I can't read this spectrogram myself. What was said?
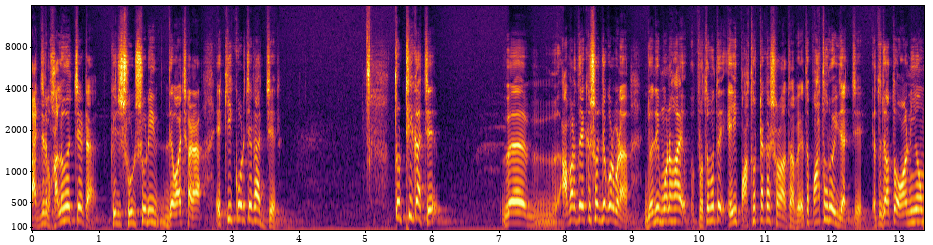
রাজ্যের ভালো হচ্ছে এটা? কিছু সুরসুরি দেওয়া ছাড়া, এ কী করছে রাজ্যের? তো ঠিক আছে আমরা তো একে সহ্য করব না। যদি মনে হয় প্রথমত এই পাথরটাকে সরাতে হবে, এ তো পাথর হয়ে যাচ্ছে, এ তো যত অনিয়ম,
